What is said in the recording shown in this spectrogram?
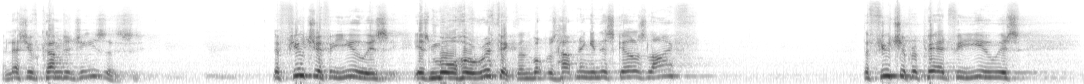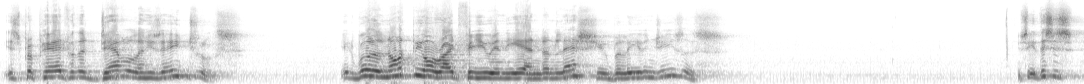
unless you've come to Jesus. The future for you is, is more horrific than what was happening in this girl's life. The future prepared for you is, is prepared for the devil and his angels. It will not be all right for you in the end unless you believe in Jesus. You see, this is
